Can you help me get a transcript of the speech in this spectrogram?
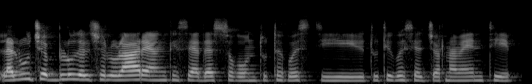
la luce blu del cellulare, anche se adesso con questi, tutti questi aggiornamenti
